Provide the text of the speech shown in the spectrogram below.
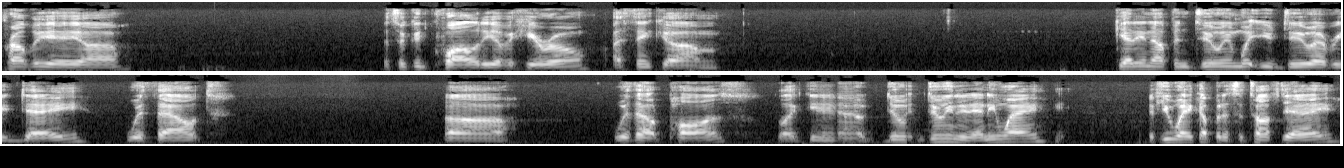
probably a uh, it's a good quality of a hero. I think um, getting up and doing what you do every day without uh, without pause, like you know, do, doing it anyway. If you wake up and it's a tough day,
